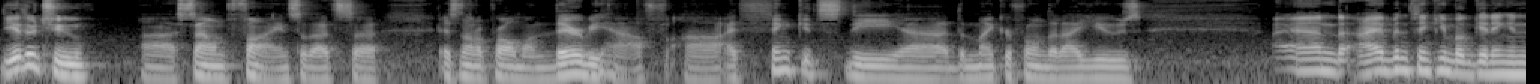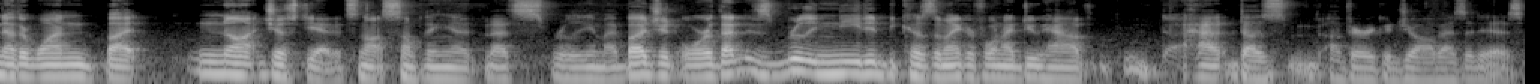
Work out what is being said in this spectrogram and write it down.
The other two uh, sound fine, so that's uh, it's not a problem on their behalf. I think it's the the microphone that I use, and I've been thinking about getting another one, but not just yet. It's not something that, that's really in my budget or that is really needed because the microphone I do have ha- does a very good job as it is.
